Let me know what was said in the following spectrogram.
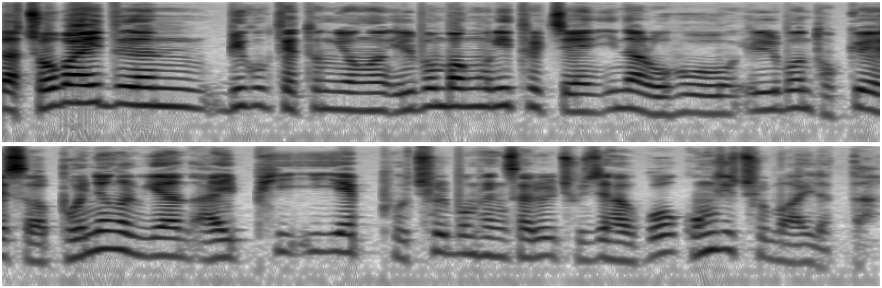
자, 조 바이든 미국 대통령은 일본 방문 이틀째인 이날 오후 일본 도쿄에서 번영을 위한 IPEF 출범 행사를 주재하고 공식 출범 알렸다.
